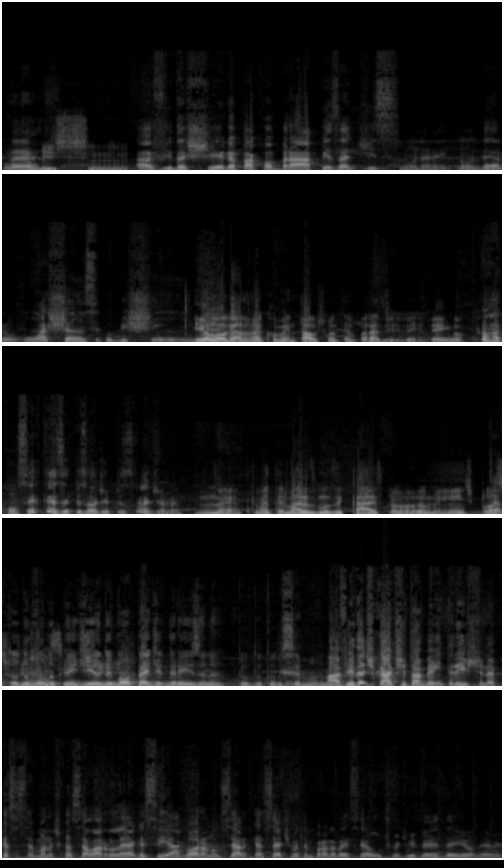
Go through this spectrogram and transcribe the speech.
O né? bichinho. A vida chega pra cobrar pesadíssimo, né? Não deram uma chance pro bichinho. E o Logado vai comentar a última temporada de Riverdale? Porra, com certeza, episódio a episódio, né? Né? Que vai ter vários musicais, provavelmente. plot Tá todo mundo pedindo, científico. igual o pé de Grace, né? Todo, toda semana. A vida de Cati tá bem triste, né? Porque essa semana te cancelaram o Legacy e agora anunciaram que a sétima temporada vai ser a última de Riverdale, né?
